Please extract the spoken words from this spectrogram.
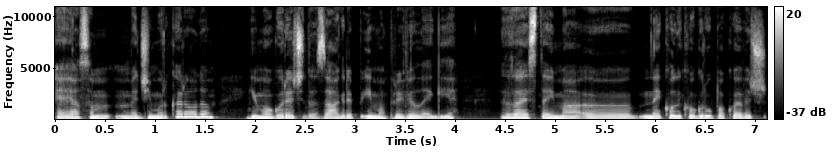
E, ja sam Međimurka rodom i mhm. mogu reći da Zagreb ima privilegije. Zaista ima e, nekoliko grupa koje već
